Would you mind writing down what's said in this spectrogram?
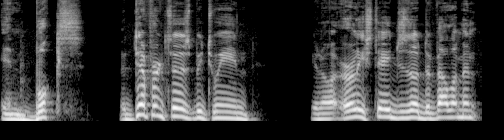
in books the differences between you know early stages of development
